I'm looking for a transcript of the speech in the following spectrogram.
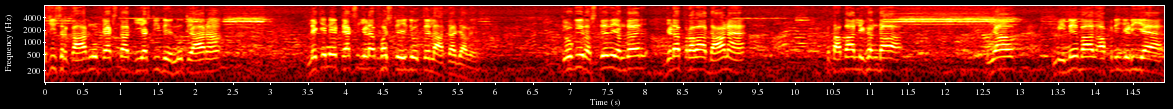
ਅਸੀਂ ਸਰਕਾਰ ਨੂੰ ਟੈਕਸ ਦਾ ਜੀਐਸਟੀ ਦੇਣ ਨੂੰ ਤਿਆਰ ਹਾਂ। ਲੇਕਿਨ ਇਹ ਟੈਕਸ ਜਿਹੜਾ ਫਸਟ ਸਟੇਜ ਦੇ ਉੱਤੇ ਲਾਤਾ ਜਾਵੇ। ਕਿਉਂਕਿ ਰਸਤੇ ਦੇ ਅੰਦਰ ਜਿਹੜਾ ਪ੍ਰਵਾਦਾਨ ਹੈ, ਕਿਤਾਬਾਂ ਲਿਖਣ ਦਾ ਜਾਂ ਮਹੀਨੇ ਬਾਅਦ ਆਪਣੀ ਜਿਹੜੀ ਹੈ,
